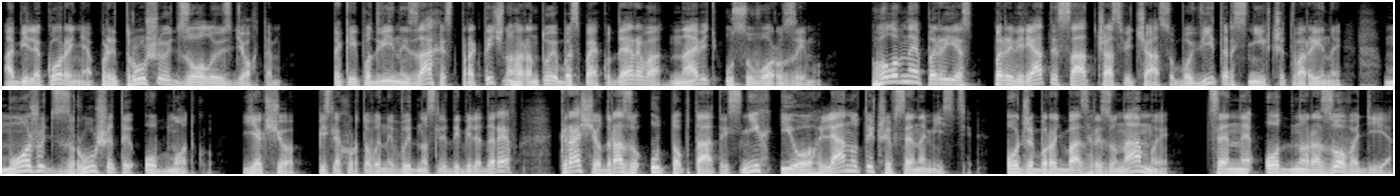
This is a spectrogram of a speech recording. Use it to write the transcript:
а біля кореня притрушують золою з дьогтем. Такий подвійний захист практично гарантує безпеку дерева навіть у сувору зиму. Головне переїзд- перевіряти сад час від часу, бо вітер, сніг чи тварини можуть зрушити обмотку. Якщо після хуртовини видно сліди біля дерев, краще одразу утоптати сніг і оглянути, чи все на місці. Отже, боротьба з гризунами це не одноразова дія,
